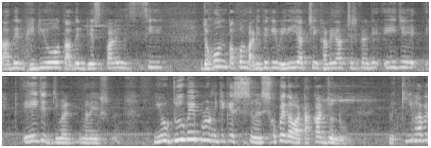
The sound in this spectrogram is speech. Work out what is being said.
তাদের ভিডিও তাদের ডেসপারেসি যখন তখন বাড়ি থেকে বেরিয়ে যাচ্ছে, এখানে যাচ্ছে, সেখানে যে এই যে এই যে মানে ইউটিউবে পুরো নিজেকে সঁপে দেওয়া টাকার জন্য মানে কীভাবে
